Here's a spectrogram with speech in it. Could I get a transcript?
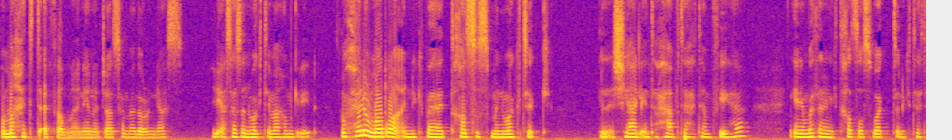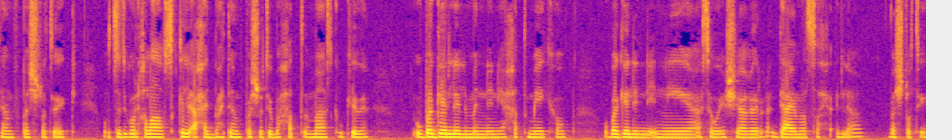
فما حتتأثر لأني أنا جالسة مع ذول الناس اللي أساسا وقتي معهم قليل وحلو مرة إنك بعد تخصص من وقتك للأشياء اللي أنت حاب تهتم فيها. يعني مثلا إنك تخصص وقت إنك تهتم في بشرتك وتقول خلاص كل أحد بهتم في بشرتي وبحط mask وكذا. وبقلل من إني أحط ميك اب وبقلل إني أسوي أشياء غير داعمة لصحة بشرتي.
